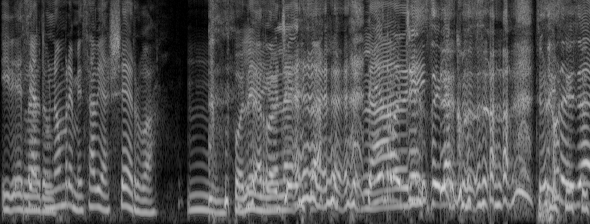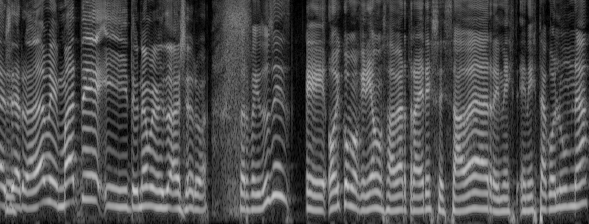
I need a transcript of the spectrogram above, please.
y le decía, Claro. tu nombre me sabe a yerba. mm, La polémica, la- rochenza. La- rochense la cosa. Tu nombre me sabe a yerba. Dame mate y tu nombre me sabe a yerba. Perfecto. Entonces, eh, hoy como queríamos saber, traer ese saber en, est- en esta columna,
